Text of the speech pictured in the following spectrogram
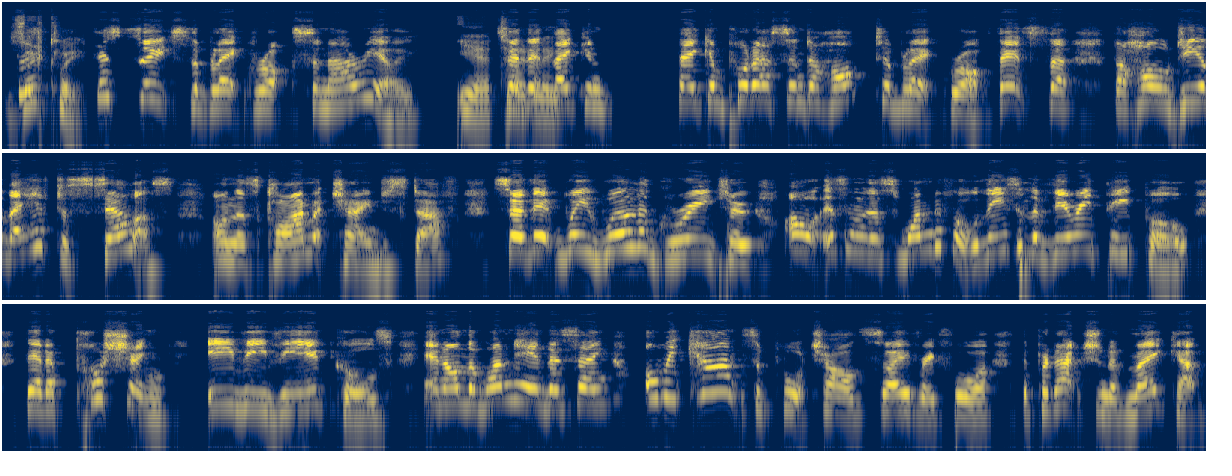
exactly. This, this suits the BlackRock scenario. Yeah, totally. So that they can they can put us into hock to BlackRock. That's the, the whole deal. They have to sell us on this climate change stuff so that we will agree to, oh, isn't this wonderful? These are the very people that are pushing EV vehicles. And on the one hand, they're saying, oh, we can't support child slavery for the production of makeup.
